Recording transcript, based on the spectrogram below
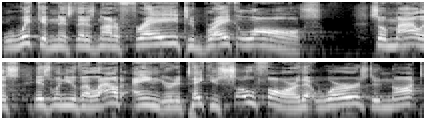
wickedness that is not afraid to break laws. So, malice is when you've allowed anger to take you so far that words do not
